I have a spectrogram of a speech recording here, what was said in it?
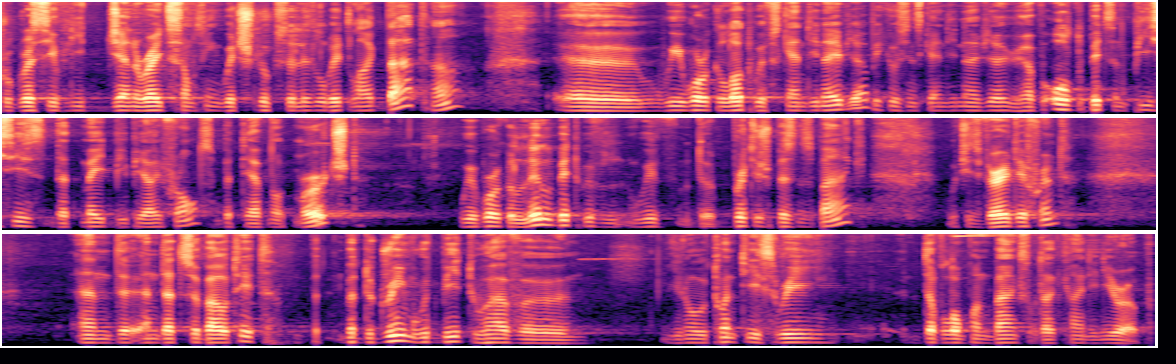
progressively generate something which looks a little bit like that. Uh, we work a lot with Scandinavia because in Scandinavia you have all the bits and pieces that made BPI France, but they have not merged. We work a little bit with, with the British Business Bank, which is very different, and uh, and that's about it. But but the dream would be to have, uh, you know, 23 development banks of that kind in Europe.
